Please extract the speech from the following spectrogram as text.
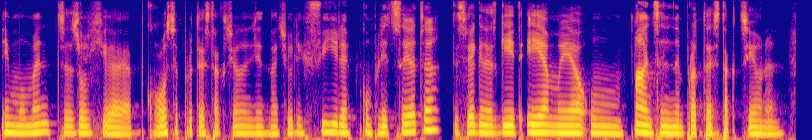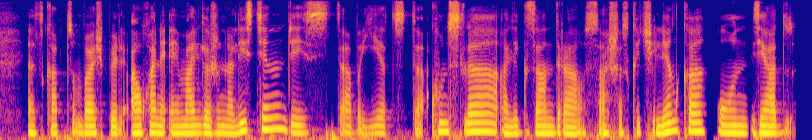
Im Moment solche große Protestaktionen sind natürlich viel komplizierter. Deswegen es geht eher mehr um einzelne Protestaktionen. Es gab zum Beispiel auch eine ehemalige Journalistin, die ist aber jetzt Künstler, Alexandra Sascha Skachelenka. Und sie hat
